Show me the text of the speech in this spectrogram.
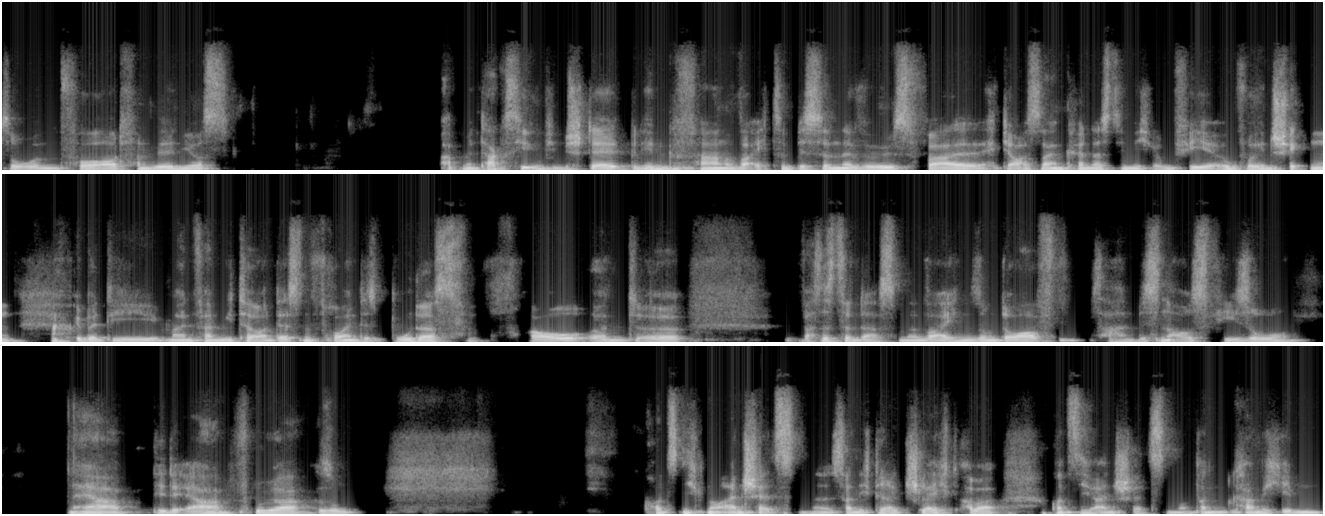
so im Vorort von Vilnius habe mir ein Taxi irgendwie bestellt, bin hingefahren und war echt so ein bisschen nervös, weil hätte ja auch sein können, dass die mich irgendwie irgendwo hinschicken über die meinen Vermieter und dessen Freund des Bruders Frau und äh, was ist denn das? Und dann war ich in so einem Dorf, sah ein bisschen aus wie so, naja, DDR früher, also konnte es nicht genau einschätzen. Ne? Ist ja nicht direkt schlecht, aber konnte es nicht einschätzen. Und dann kam ich eben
